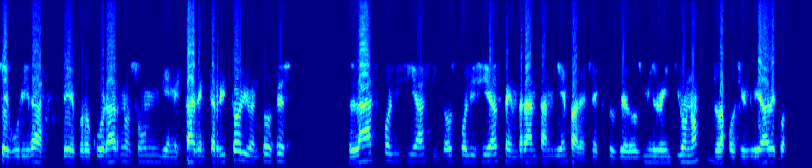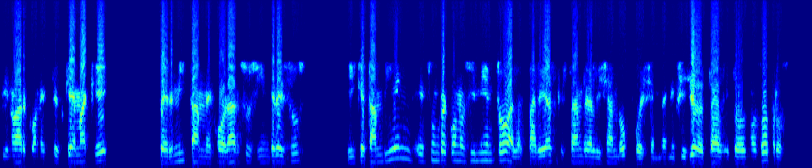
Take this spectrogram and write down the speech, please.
seguridad, de procurarnos un bienestar en territorio. Entonces, las policías y los policías tendrán también para efectos de 2021 la posibilidad de continuar con este esquema que permita mejorar sus ingresos y que también es un reconocimiento a las tareas que están realizando pues en beneficio de todas y todos nosotros.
